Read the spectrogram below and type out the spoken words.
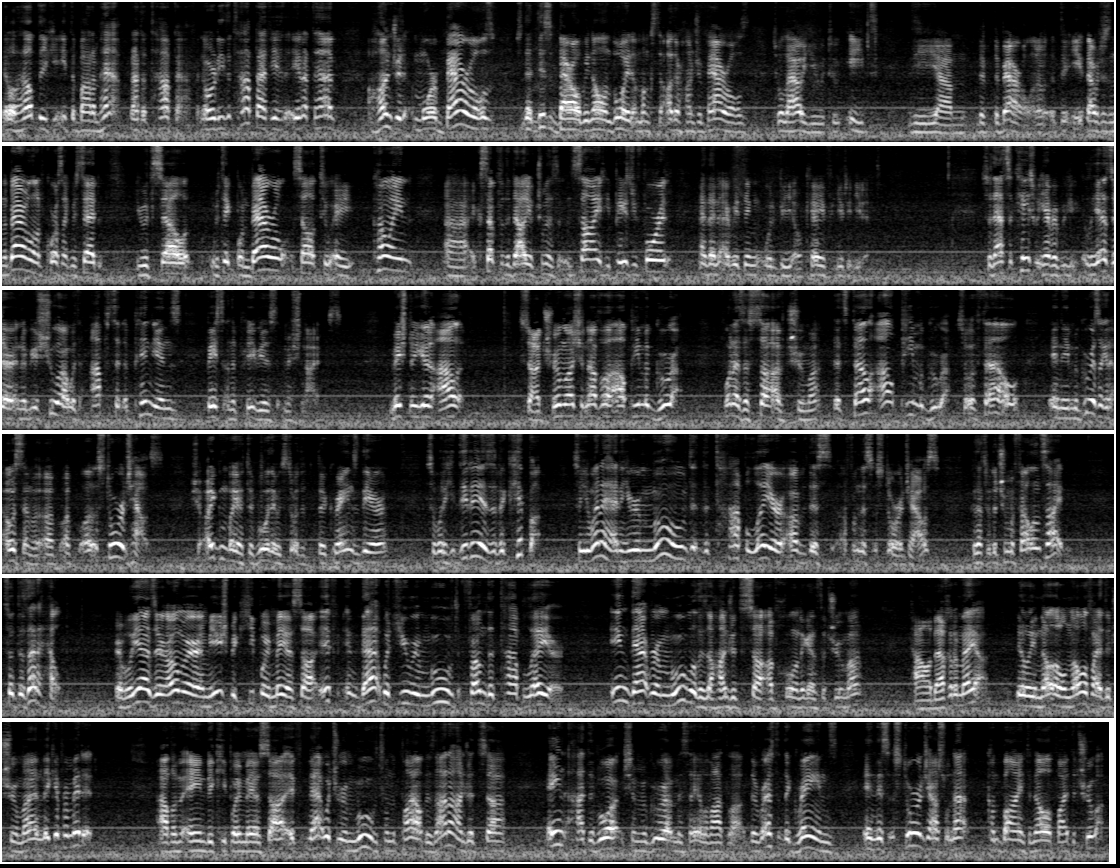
It'll help that you can eat the bottom half, not the top half. In order to eat the top half, you have to, you have, to have a hundred more barrels so that this barrel will be null and void amongst the other hundred barrels to allow you to eat the um, the, the, barrel, to eat that which is in the barrel. And of course, like we said, you would sell, you would take one barrel, sell it to a kohen, uh, except for the value of truma that's inside. He pays you for it, and then everything would be okay for you to eat it. So that's the case where you have Rabbi Eliezer and Rabbi Yeshua with opposite opinions based on the previous Mishnayos. Mishnah Yud Aleph. Sa Truma Shanafla Al Pi Magura. If one has a saw of Truma that's fell Al Pi Magura. So it fell in the Magura is like an osam, a, a, a storage house. They would store the, the, grains there. So what he did is a kippah. So he went ahead and he removed the top layer of this from this storage house because that's where the truma fell inside. So does that help? If in that which you removed from the top layer, in that removal there's a hundred sa of chulin against the truma, it'll nullify the truma and make it permitted. If that which you removed from the pile there's not a hundred sa, the rest of the grains in this storage house will not combine to nullify the truma.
